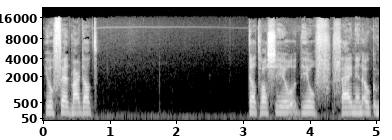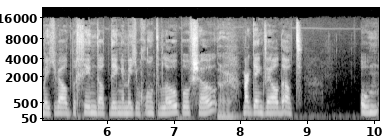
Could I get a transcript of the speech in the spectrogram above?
heel vet. Maar dat, dat was heel, heel fijn. En ook een beetje wel het begin dat dingen een beetje begonnen te lopen of zo. Ja. Maar ik denk wel dat om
